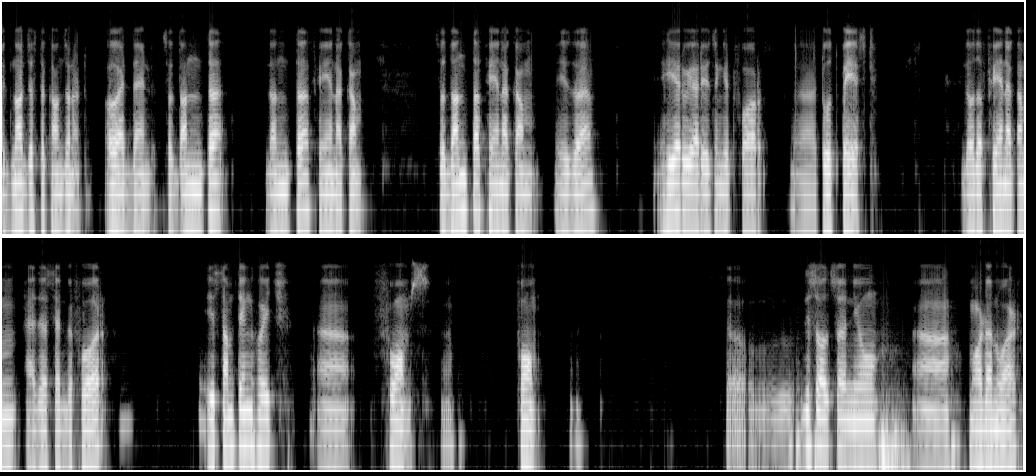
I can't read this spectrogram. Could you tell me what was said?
it's not just the consonant o at the end. So danta danta phenakam. So danta phenakam is a here we are using it for uh, toothpaste. Though the phenakam as i said before is something which uh, foams uh, foam so this is also a new uh, modern word.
